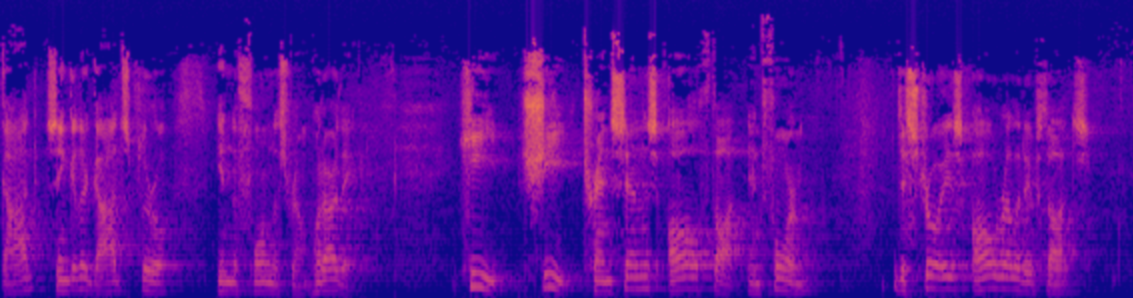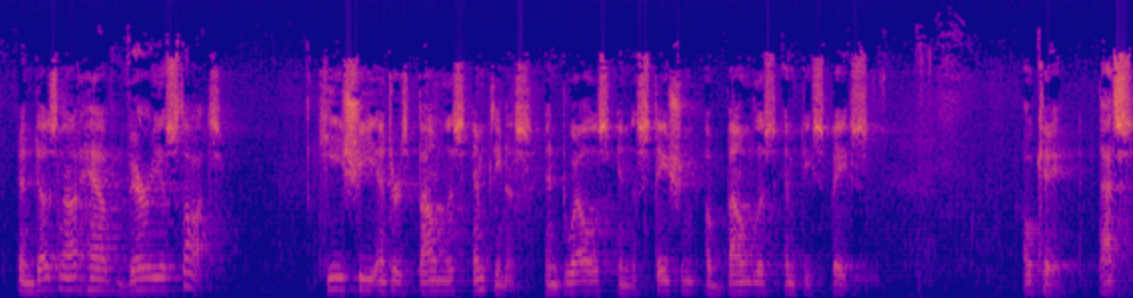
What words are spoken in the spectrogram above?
God, singular, God's, plural, in the formless realm. What are they? He, she transcends all thought and form, destroys all relative thoughts, and does not have various thoughts. He, she enters boundless emptiness and dwells in the station of boundless empty space. Okay, that's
